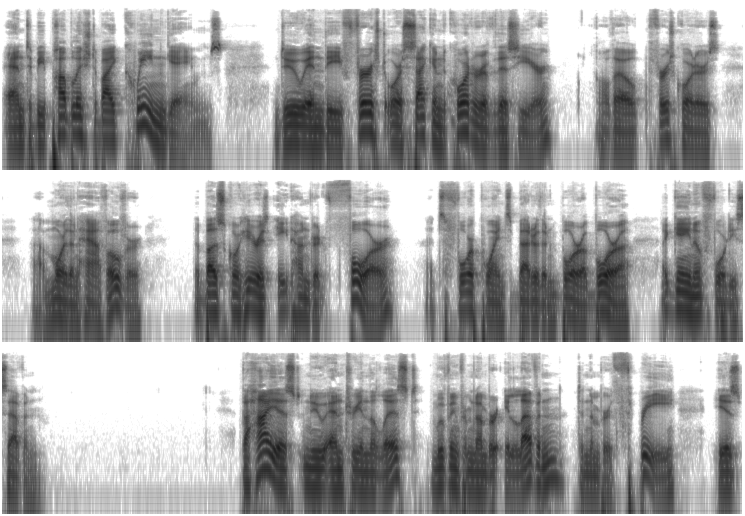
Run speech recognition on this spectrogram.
and to be published by Queen Games due in the first or second quarter of this year, although first quarter's uh, more than half over. The buzz score here is 804. That's four points better than Bora Bora, a gain of 47. The highest new entry in the list, moving from number 11 to number 3, is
